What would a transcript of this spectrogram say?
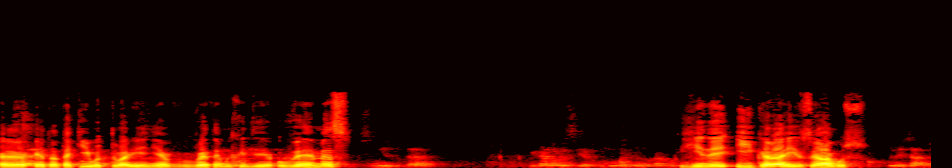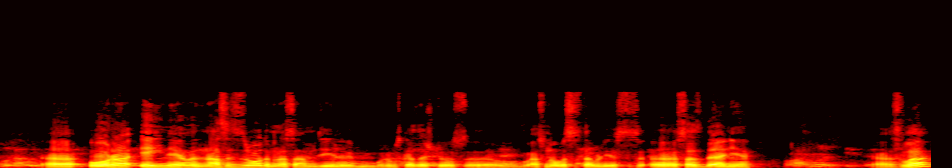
это такие вот творения, в этом их идея. УВМС Гине Икара из Авус Ора Эйнел нас из родом. На самом деле, можем сказать, что основа создания зла,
